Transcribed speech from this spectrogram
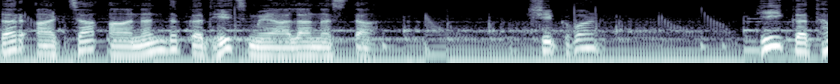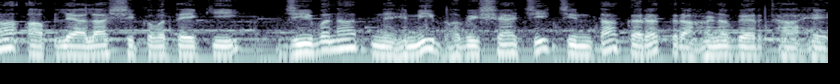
तर आजचा आनंद कधीच मिळाला नसता. शिकवण. ही कथा आपल्याला शिकवते की जीवनात नेहमी भविष्याची चिंता करत राहणं व्यर्थ आहे.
